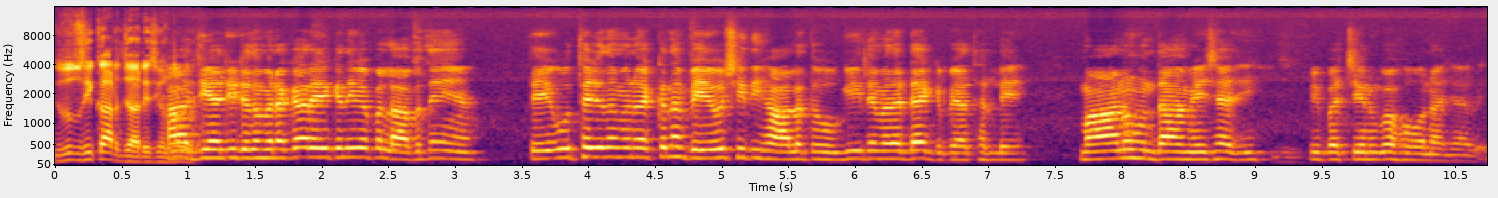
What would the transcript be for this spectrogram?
ਜਦੋਂ ਤੁਸੀਂ ਘਰ ਜਾ ਰਹੇ ਸੀ ਉਹਨਾਂ ਹਾਂਜੀ ਹਾਂਜੀ ਜਦੋਂ ਮੇਰਾ ਘਰ ਇਹ ਕਹਿੰਦੀ ਵੀ ਆਪਾਂ ਲੱਭਦੇ ਆ ਤੇ ਉੱਥੇ ਜਦੋਂ ਮੈਨੂੰ ਇੱਕ ਨਾ ਬੇਹੋਸ਼ੀ ਦੀ ਹਾਲਤ ਹੋ ਗਈ ਤੇ ਮੈਂ ਤਾਂ ਡਿੱਗ ਪਿਆ ਥੱਲੇ। ਮਾਂ ਨੂੰ ਹੁੰਦਾ ਹਮੇਸ਼ਾ ਜੀ ਵੀ ਬੱਚੇ ਨੂੰ ਕੋਈ ਹੋ ਨਾ ਜਾਵੇ।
